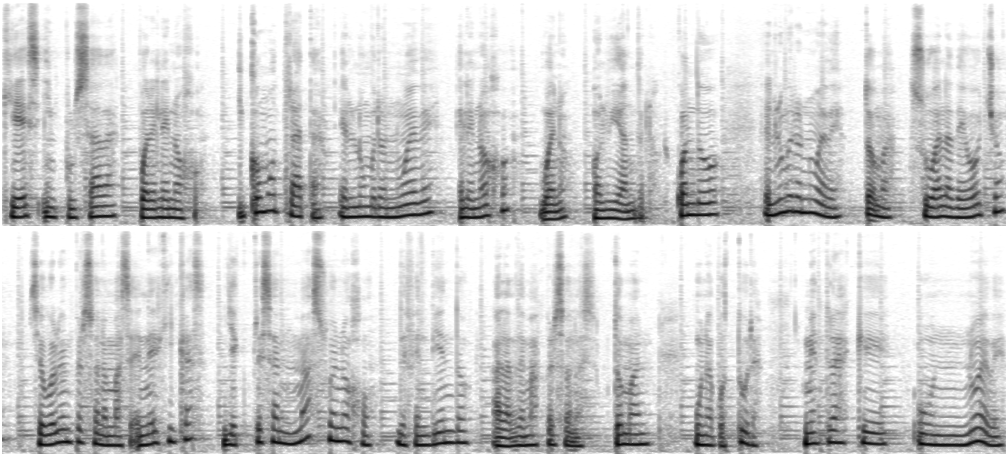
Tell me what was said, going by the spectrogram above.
que es impulsada por el enojo. ¿Y cómo trata el número 9 el enojo? Bueno, olvidándolo. Cuando el número 9 toma su ala de 8, se vuelven personas más enérgicas y expresan más su enojo defendiendo a las demás personas. Toman una postura. Mientras que un 9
